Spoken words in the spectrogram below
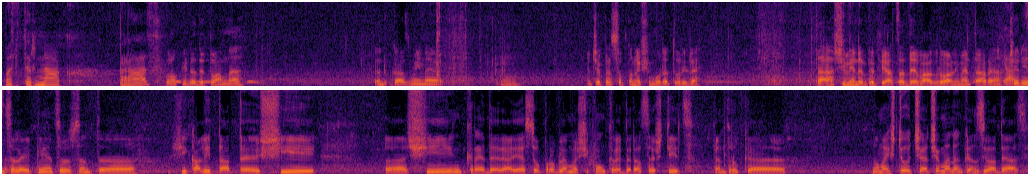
păstârnac, praz. Conopidă de toamnă, pentru că azi mâine mm, începem să punem și murăturile. Da, și vindem pe piața de agroalimentară. Piața. Cerințele clienților sunt uh, și calitate și, uh, și încrederea. Este o problemă și cu încrederea, să știți, pentru că nu mai știu ceea ce mănânc în ziua de azi.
